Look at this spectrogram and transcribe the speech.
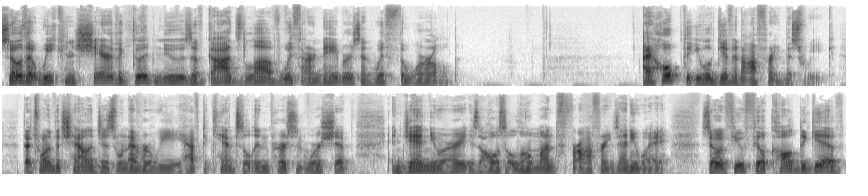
so that we can share the good news of God's love with our neighbors and with the world. I hope that you will give an offering this week. That's one of the challenges whenever we have to cancel in person worship, and January is always a low month for offerings anyway. So if you feel called to give,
